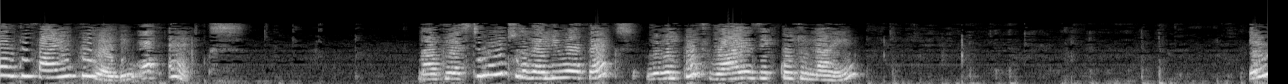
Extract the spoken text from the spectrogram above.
have to find the value of x. Now to estimate the value of x, we will put y is equal to 9 in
